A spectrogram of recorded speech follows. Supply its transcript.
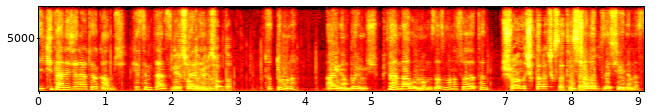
İki tane jeneratör kalmış. Kesin bir tanesi Biri solda biri solda. Tuttum bunu. Aynen buymuş. Bir tane daha bulmamız lazım. Ondan sonra zaten Şu an ışıklar açık zaten. İnşallah bize şey demez.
